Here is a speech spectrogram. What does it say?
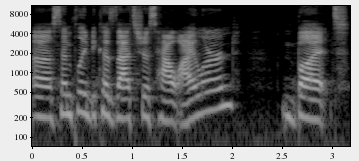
uh, simply because that's just how I learned. But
